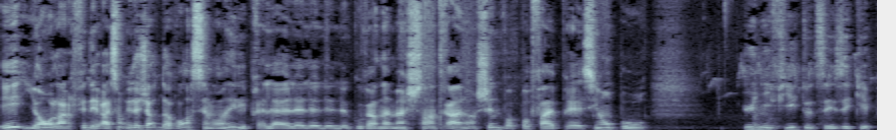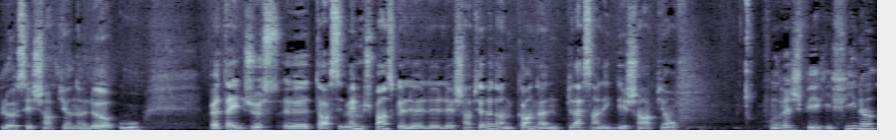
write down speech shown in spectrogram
Et ils ont leur fédération. Et là, j'ai hâte de voir si à un moment donné, le gouvernement central en Chine ne va pas faire pression pour unifier toutes ces équipes-là, ces championnats-là, ou peut-être juste euh, tasser. Même, je pense que le, championnat d'Hong Kong a une place en Ligue des Champions. Faudrait que je vérifie, là.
